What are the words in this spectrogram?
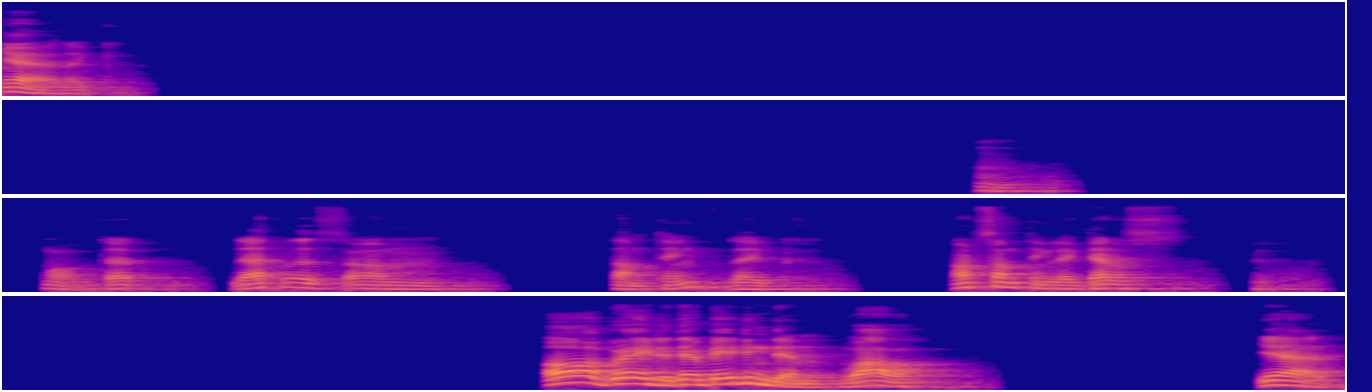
yeah like hmm. well that that was um something like not something like that was oh great they're baiting them wow. Yeah.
